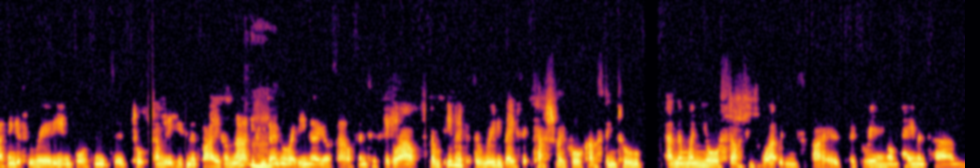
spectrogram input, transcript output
I think it's really important to talk to somebody who can advise on that if you Mhm. don't already know yourself and to figure out, um, even if it's a really basic cash flow forecasting tool. And then when you're starting to work with new suppliers, agreeing on payment terms,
